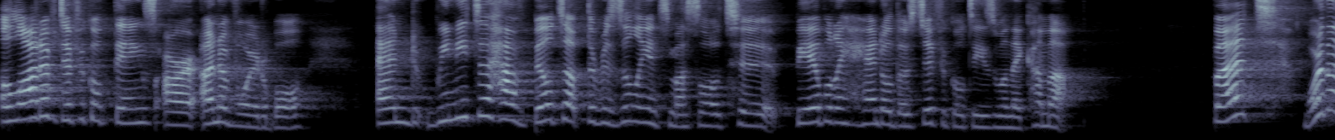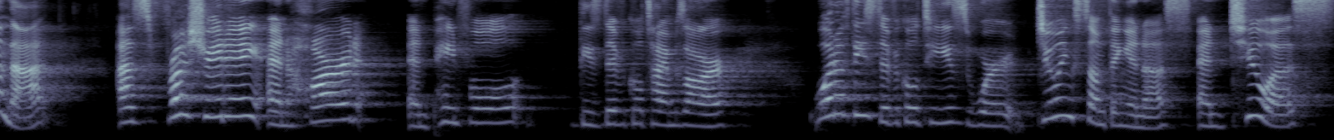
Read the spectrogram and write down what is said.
A lot of difficult things are unavoidable, and we need to have built up the resilience muscle to be able to handle those difficulties when they come up. But more than that, as frustrating and hard and painful these difficult times are, what if these difficulties were doing something in us and to us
